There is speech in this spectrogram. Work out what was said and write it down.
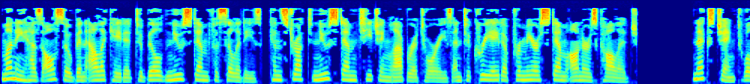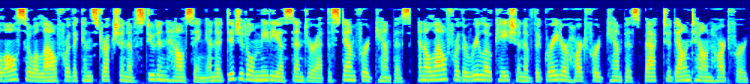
Money has also been allocated to build new STEM facilities, construct new STEM teaching laboratories and to create a premier STEM honors college. NextGenct will also allow for the construction of student housing and a digital media center at the Stamford campus, and allow for the relocation of the Greater Hartford campus back to downtown Hartford.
